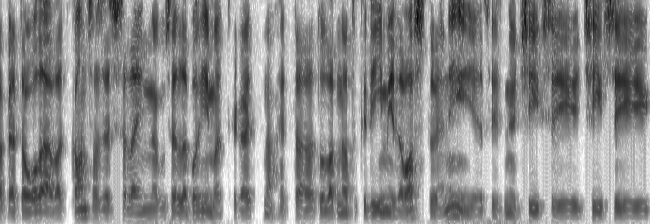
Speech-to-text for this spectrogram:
aga ta olevat Kansasesse läinud nagu selle põhimõttega, et noh, et ta tuleb natuke tiimile vastu ja nii ja siis nüüd Chiefsi, Chiefsi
